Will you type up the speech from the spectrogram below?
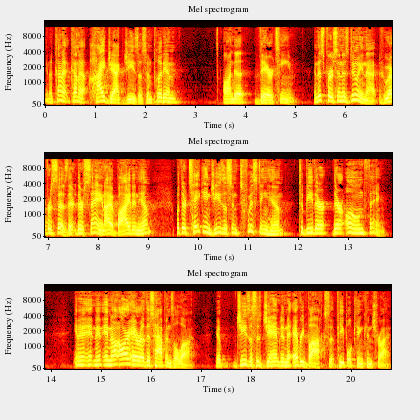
You know, kind of kind of hijack Jesus and put him onto their team. And this person is doing that. Whoever says, they're, they're saying, I abide in him, but they're taking Jesus and twisting him to be their, their own thing. In, in, in our era, this happens a lot. You know, Jesus is jammed into every box that people can contrive.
